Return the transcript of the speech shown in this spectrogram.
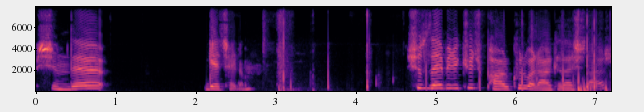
Şimdi geçelim. Şu Z123 parkur var arkadaşlar.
